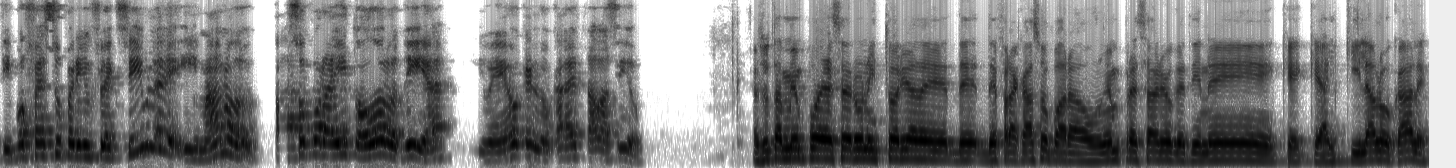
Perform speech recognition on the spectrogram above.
tipo fue súper inflexible y, mano, paso por ahí todos los días y veo que el local está vacío. Eso también puede ser una historia de, de, fracaso para un empresario que tiene que, que alquila locales.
